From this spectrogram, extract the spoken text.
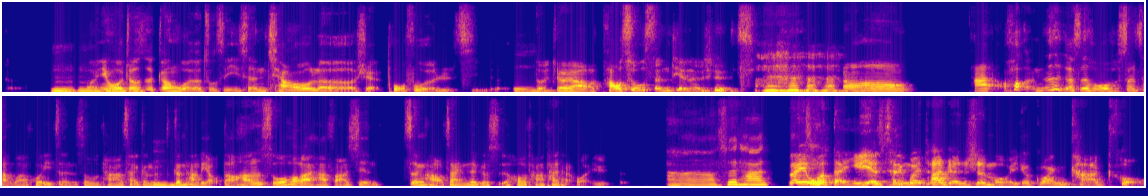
的，嗯嗯，因为我就是跟我的主治医生敲了选剖腹的日期了，嗯，对，就要逃出升天的日期，然后。他后那个是我生产完回诊的时候，他才跟跟他聊到，他就说后来他发现正好在那个时候他太太怀孕了啊，所以他所以我等于也成为他人生某一个关卡口，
